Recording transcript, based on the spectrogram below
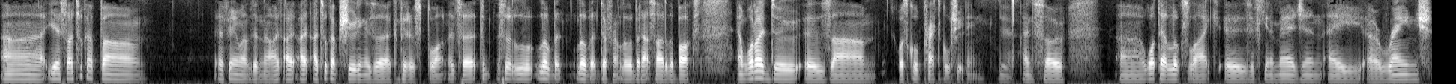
Uh, yeah, so I took up. Um, if anyone didn't know, I, I, I took up shooting as a competitive sport. It's a it's a little, bit little bit different, a little bit outside of the box. And what I do is um, what's called practical shooting. Yeah. And so, uh, what that looks like is if you can imagine a, a range,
